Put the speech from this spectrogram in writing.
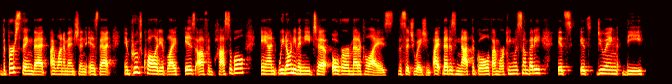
the first thing that I want to mention is that improved quality of life is often possible, and we don't even need to over medicalize the situation. I, that is not the goal. If I'm working with somebody, it's it's doing the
